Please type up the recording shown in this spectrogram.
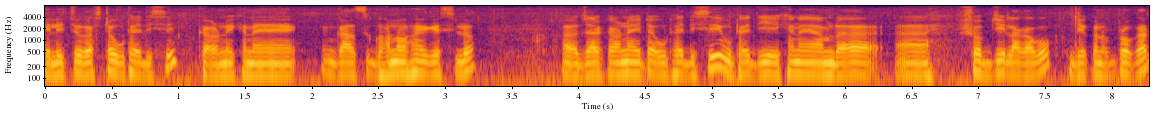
এই লিচু গাছটা উঠাই দিছি। কারণ এখানে গাছ ঘন হয়ে গেছিল। যার কারণে এটা উঠাই দিছি। উঠাই দিয়ে এখানে আমরা সবজি লাগাবো যে কোনো প্রকার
